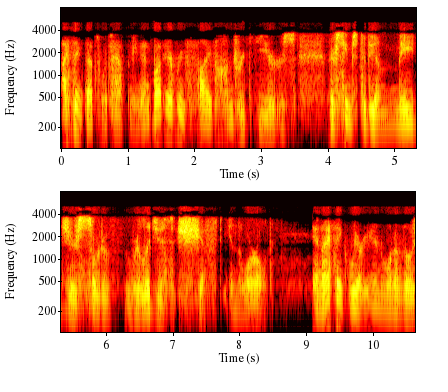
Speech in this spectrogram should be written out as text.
I think that's what's happening. And about every 500 years, there seems to be a major sort of religious shift in the world. And I think we are in one of those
